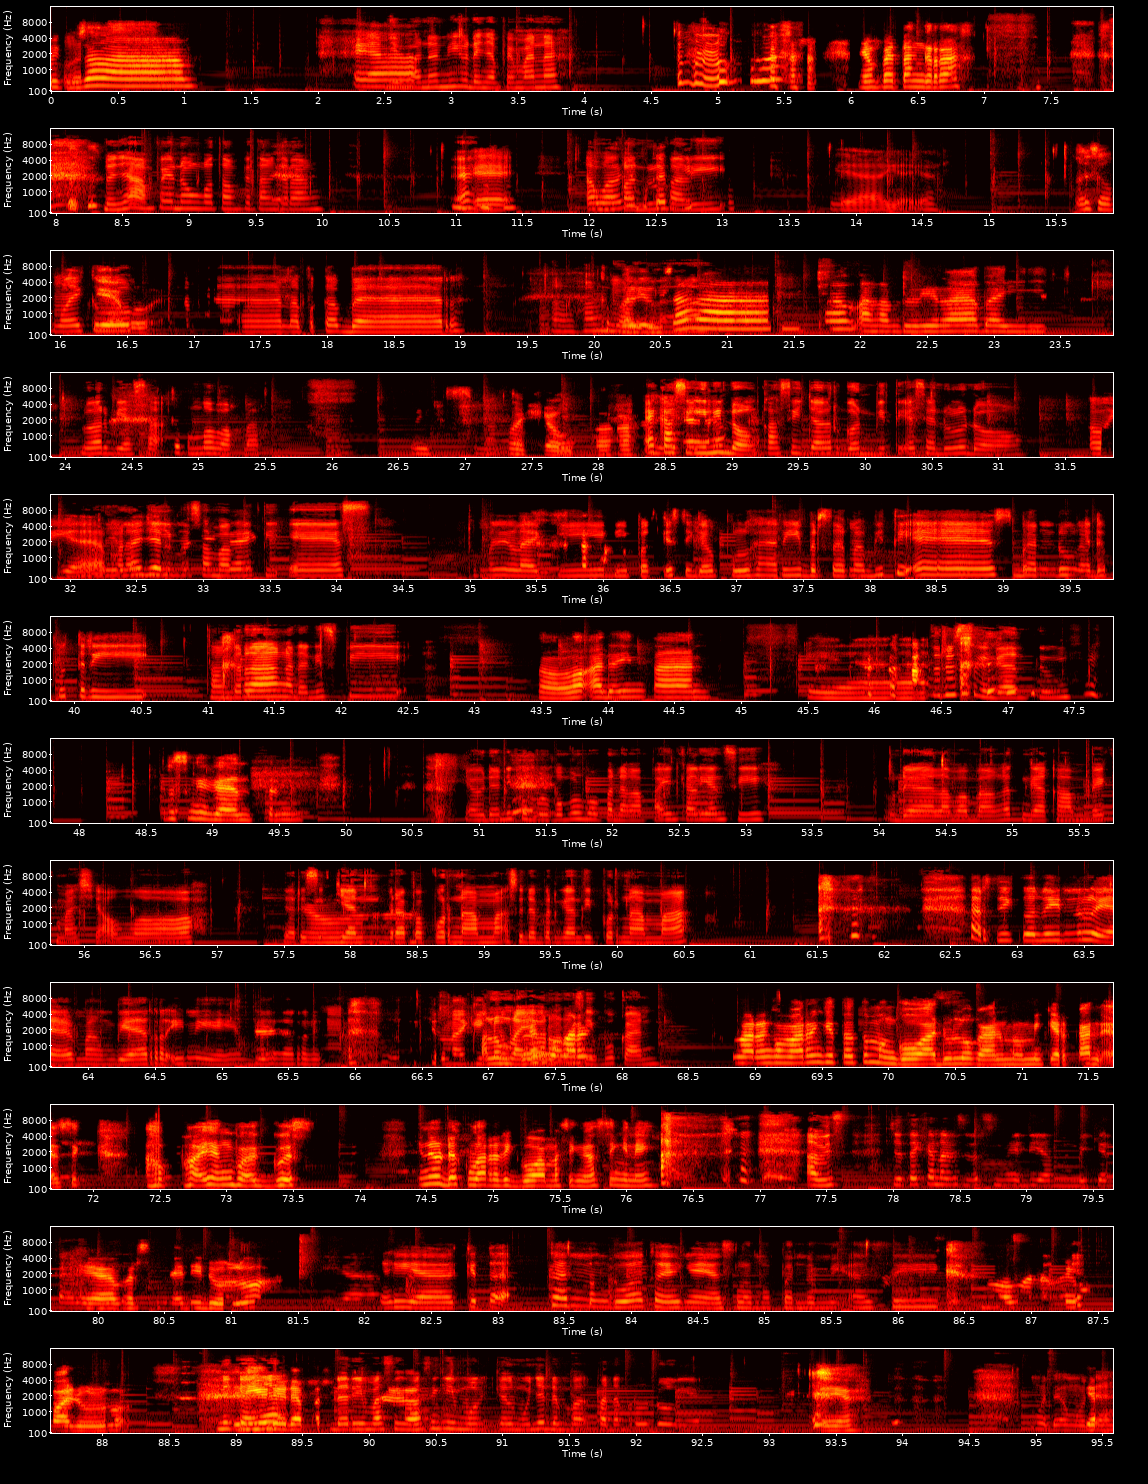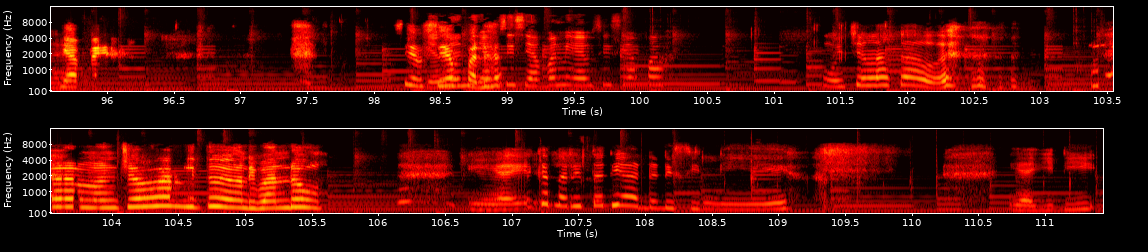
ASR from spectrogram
Waalaikumsalam. Ya. Gimana nih udah nyampe mana? Belum. nyampe Tangerang. udah nyampe dong kok sampai Tangerang. Eh, eh awalnya bukan dulu kali. Gitu. Ya, ya, ya. Assalamualaikum. Ya, teman, apa kabar? Alhamdulillah. Salam. Alhamdulillah baik. Luar biasa. Allah Akbar. Masya Allah. Eh kasih ini dong, kasih jargon BTS-nya dulu dong. Oh iya, Kembali mana aja bersama BTS. Kembali lagi di podcast 30 hari bersama BTS. Bandung ada Putri. Tangerang ada Nispi. Solo ada Intan. Iya. Terus ngegantung. Terus ngegantung. Ya udah nih kumpul-kumpul mau pada ngapain kalian sih? Udah lama banget nggak comeback masya allah. Dari ya sekian berapa purnama sudah berganti purnama. Harus dikodein dulu ya emang biar ini biar lagi belum lah ya orang sibuk kan. Kemarin-kemarin kita tuh menggoa dulu kan memikirkan esik apa yang bagus? Ini udah keluar dari goa masing-masing ini. Abis kita kan habis bersemedi ya memikirkan ya bersemedi dulu iya iya kita kan menggua kayaknya ya selama pandemi asik. Oh, gua dulu. Ini Jadi kayaknya udah dapat dari masing-masing ilmu ilmunya pada merudul ya. Iya. Mudah-mudahan. Siap ya. Siap-siap pada MC siapa nih? MC siapa? Muncullah kau. Ya muncullah itu yang di Bandung. Iya ini kan dari tadi ada di sini. Ya jadi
